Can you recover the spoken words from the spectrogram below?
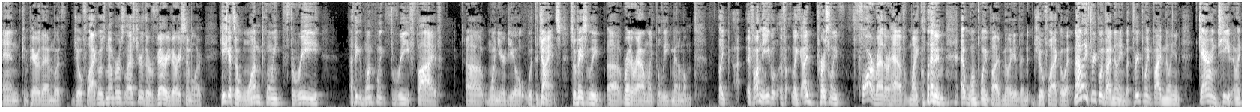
and compare them with Joe Flacco's numbers last year, they're very, very similar. He gets a 1.3, I think 1.35 uh, one year deal with the Giants. So basically, uh, right around like the league minimum. Like if I'm the Eagle, if like I'd personally far rather have Mike Glennon at 1.5 million than Joe Flacco at not only 3.5 million but 3.5 million guaranteed. And like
